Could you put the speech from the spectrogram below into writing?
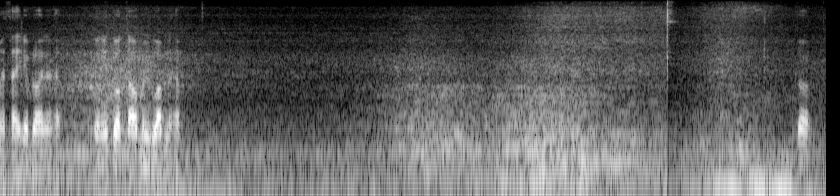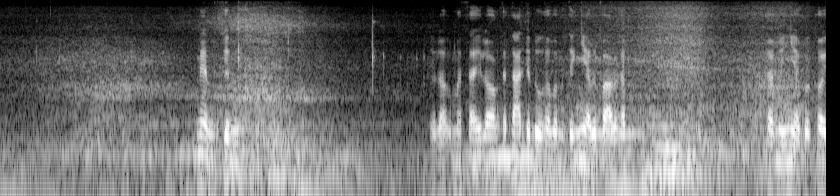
มาใส่เรียบร้อยนะครับ ตัวนี้ตัวเก่ามันหลวมนะครับก็แน่นขึ้น เดี๋ยวเราก็มาใส่ลองสตาร์ทกันดูครับว่ามันจะเงียบหรือเปล่านะครับ ถ้าไม่เงียบก็ค่อย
